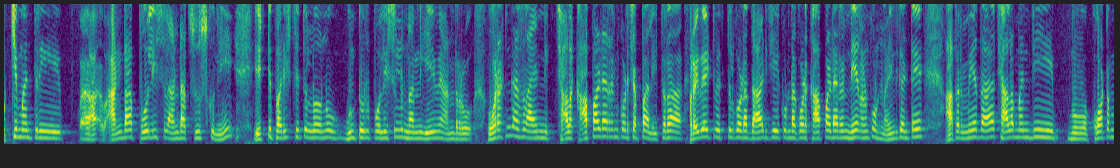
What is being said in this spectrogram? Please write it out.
ముఖ్యమంత్రి అండా పోలీసులు అండా చూసుకుని ఎట్టి పరిస్థితుల్లోనూ గుంటూరు పోలీసులు నన్ను ఏమి అనరు. ఒక రకంగా అసలు ఆయన్ని చాలా కాపాడారని కూడా చెప్పాలి. ఇతర ప్రైవేట్ వ్యక్తులు కూడా దాడి చేయకుండా కూడా కాపాడారని నేను అనుకుంటున్నాను. ఎందుకంటే అతని మీద చాలామంది కోటం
